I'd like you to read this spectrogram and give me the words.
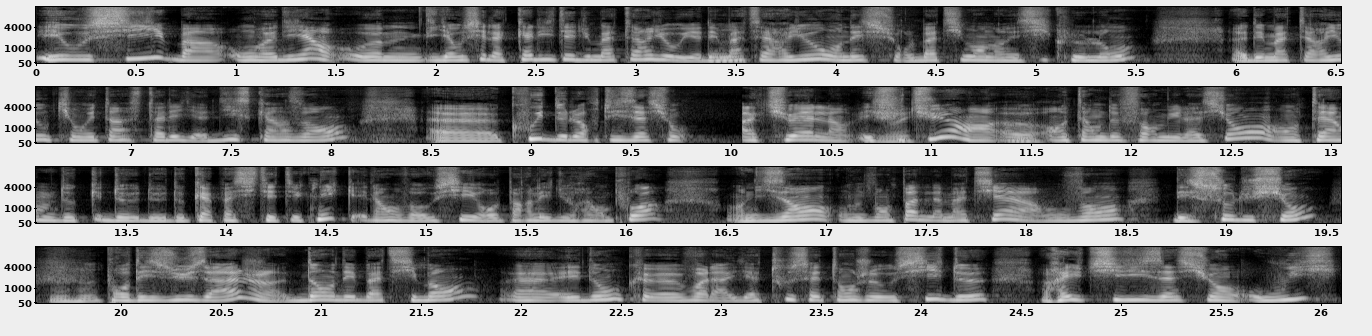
Et aussi, bah, on va dire, euh, il y a aussi la qualité du matériau. Il y a des matériaux, on est sur le bâtiment dans les cycles longs, euh, des matériaux qui ont été installés il y a 10-15 ans. Euh, quid de leur utilisation actuelle et future hein, euh, en termes de formulation, en termes de, de, de, capacité technique. Et là, on va aussi reparler du réemploi en disant on ne vend pas de la matière, on vend des solutions mhm. pour des usages dans des bâtiments. Euh, et donc, euh, voilà, il y a tout cet enjeu aussi de réutilisation, oui,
